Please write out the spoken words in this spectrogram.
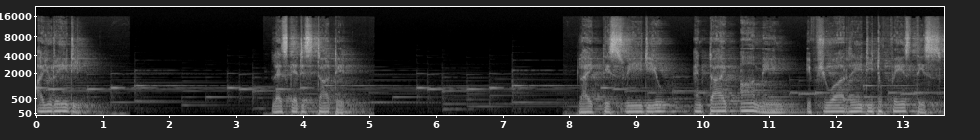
Are you ready? Let's get started. Like this video and type Amen if you are ready to face this.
